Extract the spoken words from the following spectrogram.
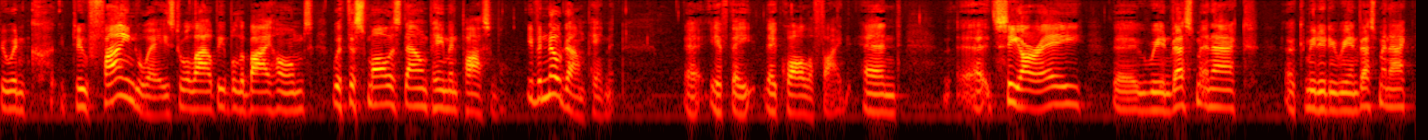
to, inc- to find ways to allow people to buy homes with the smallest down payment possible, even no down payment uh, if they, they qualified. And uh, CRA, the Reinvestment Act, uh, Community Reinvestment Act,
